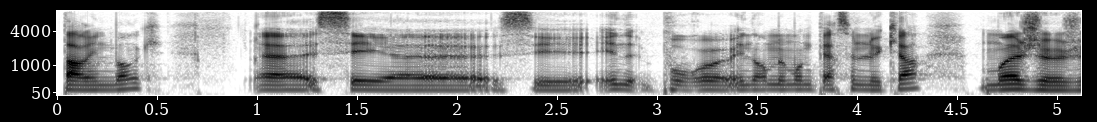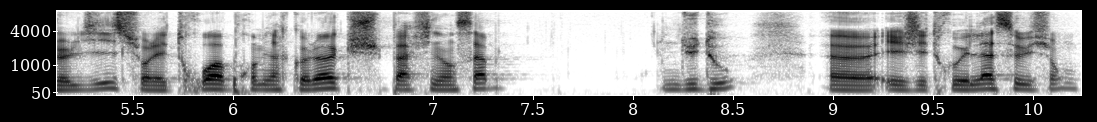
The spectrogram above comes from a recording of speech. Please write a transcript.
par une banque. c'est pour énormément de personnes le cas. Moi, je, je, le dis, sur les trois premières colocs, je suis pas finançable du tout. Euh, et j'ai trouvé la solution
